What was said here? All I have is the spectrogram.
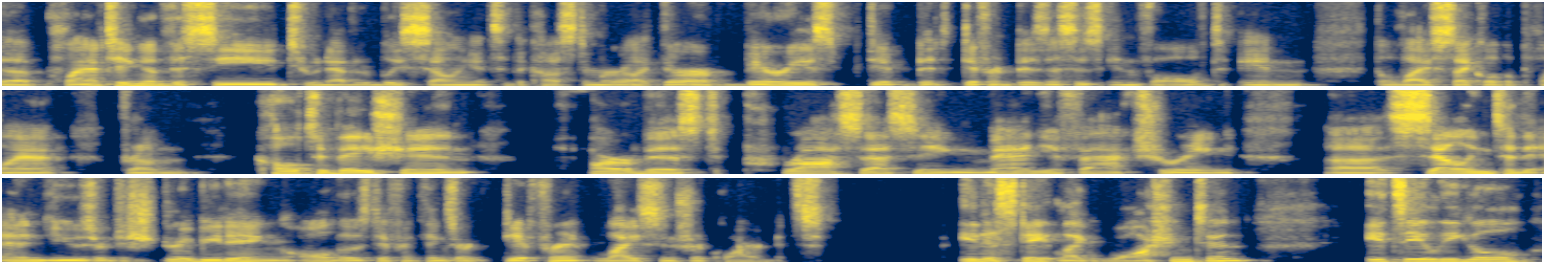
the planting of the seed to inevitably selling it to the customer. Like there are various di- different businesses involved in the life cycle of the plant from cultivation, harvest, processing, manufacturing, uh, selling to the end user, distributing, all those different things are different license requirements. In a state like Washington, it's illegal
